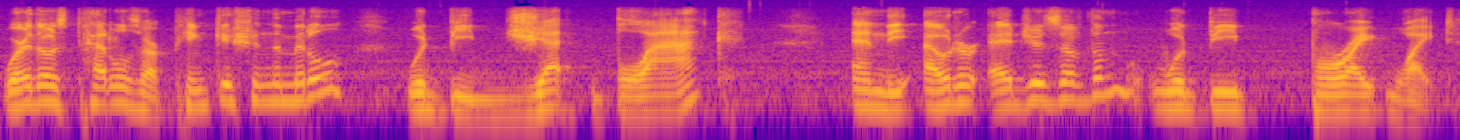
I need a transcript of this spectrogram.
where those petals are pinkish in the middle would be jet black, and the outer edges of them would be bright white.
